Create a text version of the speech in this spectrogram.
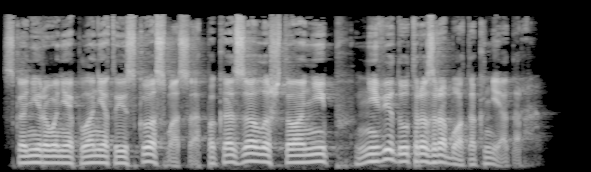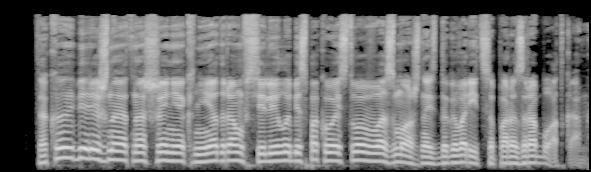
Сканирование планеты из космоса показало, что они не ведут разработок недр. Такое бережное отношение к недрам вселило беспокойство в возможность договориться по разработкам.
